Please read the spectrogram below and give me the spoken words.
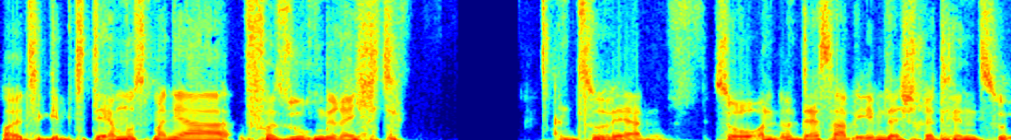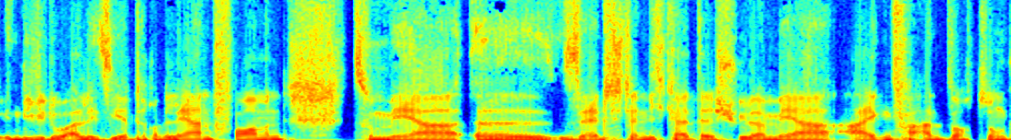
heute gibt, der muss man ja versuchen, gerecht zu werden. So, und, und deshalb eben der Schritt hin zu individualisierteren Lernformen, zu mehr äh, Selbstständigkeit der Schüler, mehr Eigenverantwortung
